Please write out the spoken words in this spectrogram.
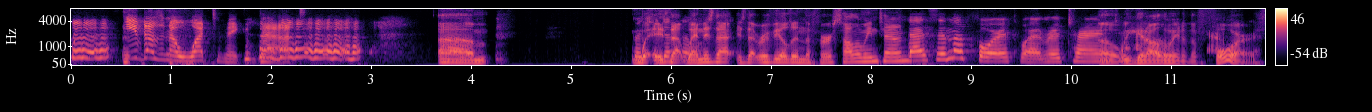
Eve doesn't know what to make of that. um, But wh- is that when is that is that revealed in the first Halloween Town? That's in the fourth one, Return. Oh, to we get all the way to the fourth.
